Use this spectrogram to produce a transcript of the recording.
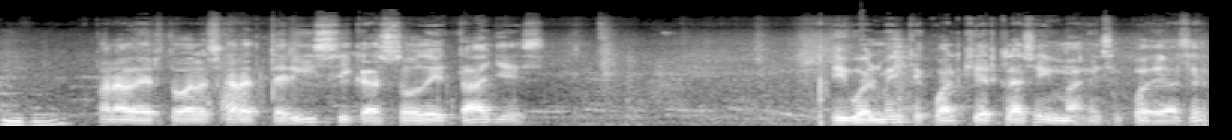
Ujú. para ver todas las características o detalles. Igualmente cualquier clase de imagen se puede hacer.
